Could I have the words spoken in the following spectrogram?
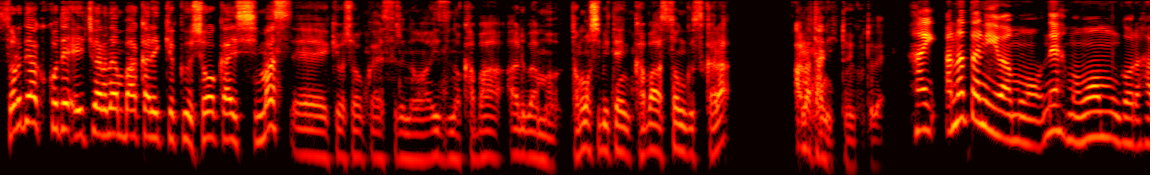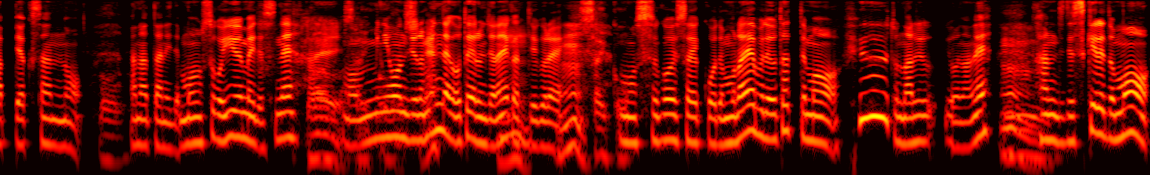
それではここで HR ナンバーから一曲紹介します、えー今日紹介するのは伊豆のカバーアルバム「ともしび天カバーソングス」から「あなたに」ということで。はい。あなたにはもうねもうモンゴル800さんのもう。あなたにでものすごい有名ですね、はい。もう日本中のみんなが歌えるんじゃないかっていうぐらい、もうすごい最高でもうライブで歌ってもフューとなるようなね、うん。感じですけれども、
